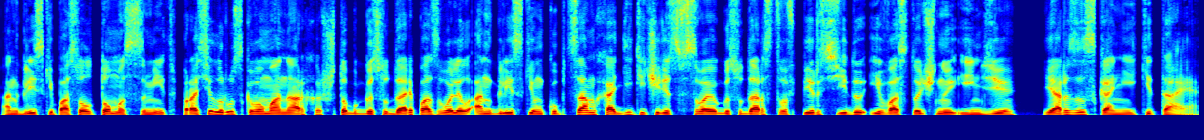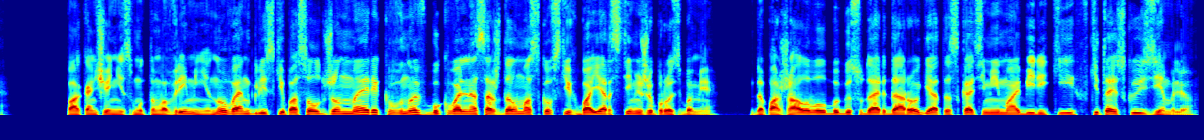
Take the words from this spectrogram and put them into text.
английский посол Томас Смит просил русского монарха, чтобы государь позволил английским купцам ходить и через свое государство в Персиду и Восточную Индию и о разыскании Китая. По окончании смутного времени новый английский посол Джон Мэрик вновь буквально осаждал московских бояр с теми же просьбами. Да пожаловал бы государь дороги отыскать мимо оби реки в китайскую землю.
